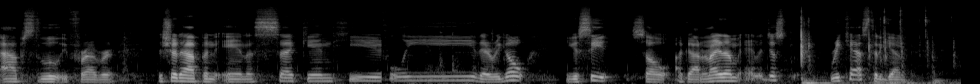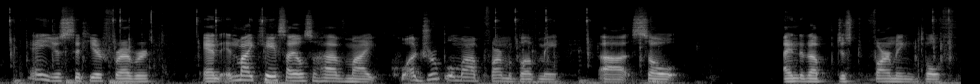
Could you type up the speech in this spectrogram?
absolutely forever. This should happen in a second here. Hopefully, there we go. You can see, so I got an item and it just recast it again. And you just sit here forever. And in my case, I also have my quadruple mob farm above me. Uh, so I ended up just farming both,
